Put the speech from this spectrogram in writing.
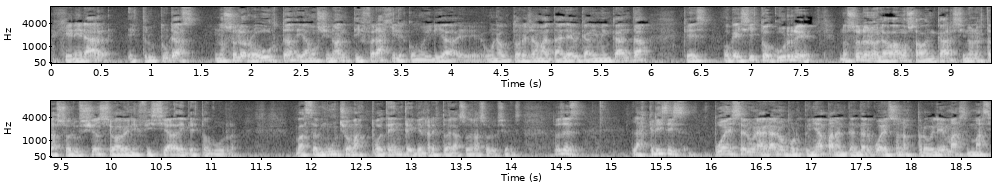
generar estructuras no solo robustas, digamos, sino antifrágiles, como diría eh, un autor llama Taleb, que a mí me encanta, que es, ok, si esto ocurre, no solo nos la vamos a bancar, sino nuestra solución se va a beneficiar de que esto ocurra. Va a ser mucho más potente que el resto de las otras soluciones. Entonces, las crisis pueden ser una gran oportunidad para entender cuáles son los problemas más,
